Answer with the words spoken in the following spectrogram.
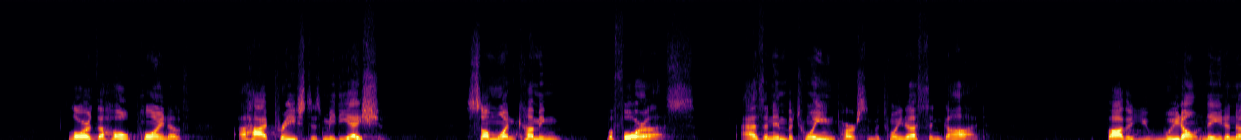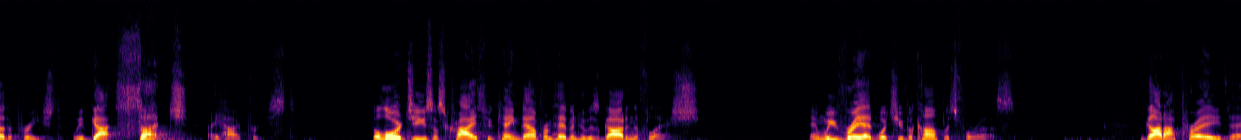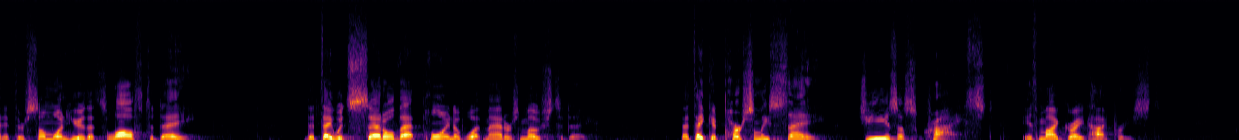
Lord, the whole point of a high priest is mediation, someone coming before us as an in between person between us and God. Father, you, we don't need another priest. We've got such a high priest. The Lord Jesus Christ, who came down from heaven, who is God in the flesh. And we've read what you've accomplished for us. God, I pray that if there's someone here that's lost today, that they would settle that point of what matters most today that they could personally say, Jesus Christ is my great high priest.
